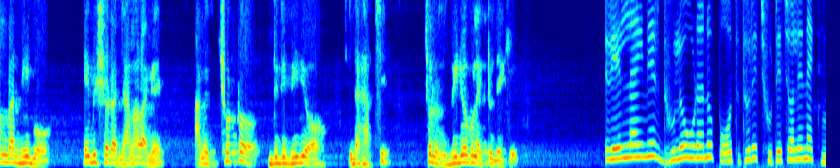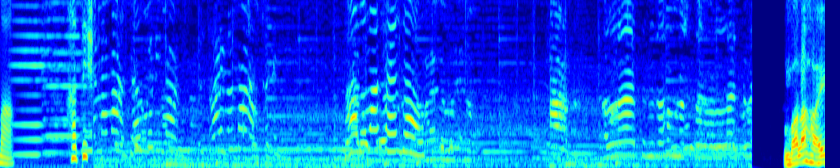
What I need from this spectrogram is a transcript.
আমরা নিব এই বিষয়টা জানার আগে আমি ছোট্ট দুটি ভিডিও দেখাচ্ছি। চলুন ভিডিওগুলো একটু দেখি। রেল লাইনের ধুলো উড়ানো পথ ধরে ছুটে চলেন এক মা। হাতে বলা হয়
